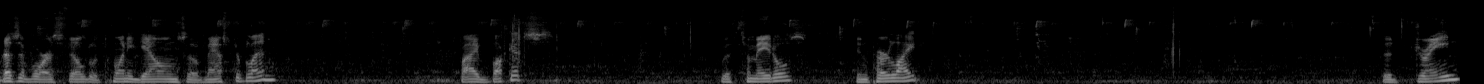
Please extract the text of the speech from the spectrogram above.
reservoir is filled with 20 gallons of master blend, five buckets with tomatoes in perlite. The drain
